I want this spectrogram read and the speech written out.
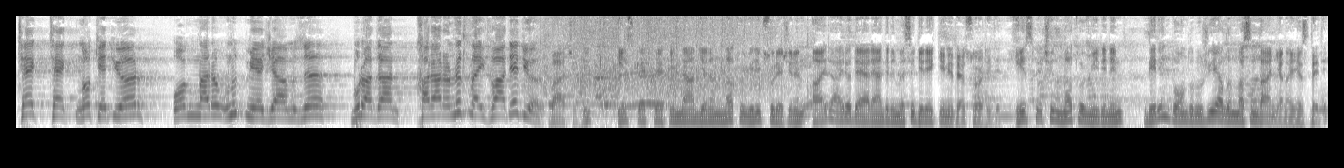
tek tek not ediyor, onları unutmayacağımızı buradan kararlılıkla ifade ediyor. Bahçeli, İsveç ve Finlandiya'nın NATO üyelik sürecinin ayrı ayrı değerlendirilmesi gerektiğini de söyledi. İsveç'in NATO üyeliğinin derin dondurucuya alınmasından yanayız dedi.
